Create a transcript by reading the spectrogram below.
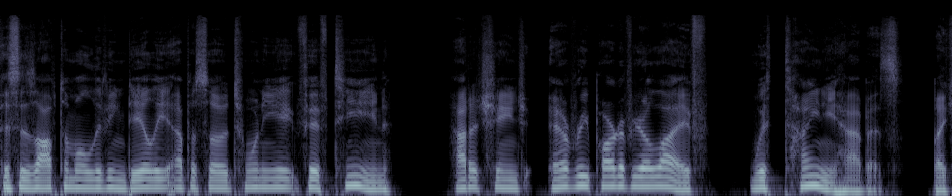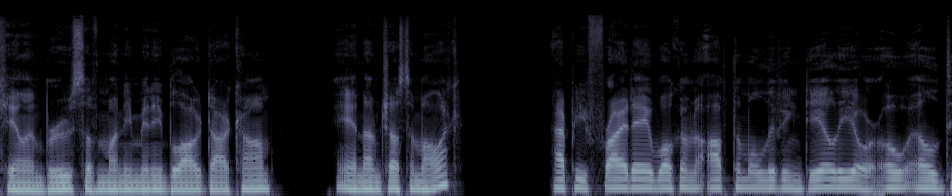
This is Optimal Living Daily, episode 2815 How to Change Every Part of Your Life with Tiny Habits by Kalen Bruce of MoneyMiniBlog.com. And I'm Justin Malik. Happy Friday. Welcome to Optimal Living Daily or OLD,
